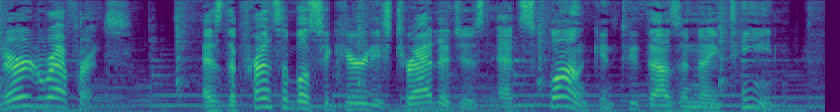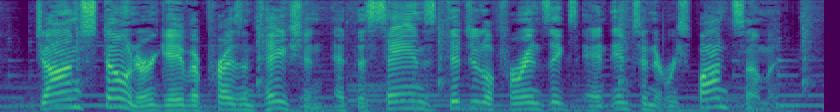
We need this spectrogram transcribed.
Nerd reference. As the principal security strategist at Splunk in 2019, John Stoner gave a presentation at the SANS Digital Forensics and Incident Response Summit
